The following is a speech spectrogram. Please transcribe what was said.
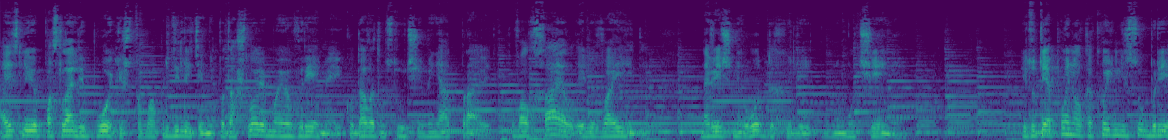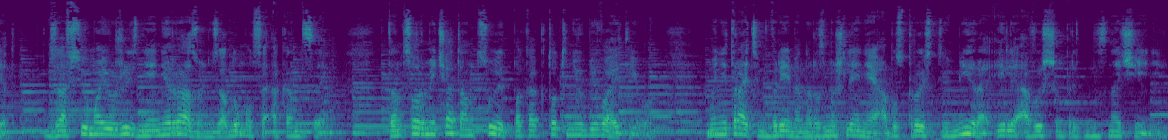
А если ее послали боги, чтобы определить, а не подошло ли мое время и куда в этом случае меня отправить? В Алхайл или в Аиды? На вечный отдых или на мучение? И тут я понял, какой несу бред. За всю мою жизнь я ни разу не задумался о конце. Танцор меча танцует, пока кто-то не убивает его. Мы не тратим время на размышления об устройстве мира или о высшем предназначении.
